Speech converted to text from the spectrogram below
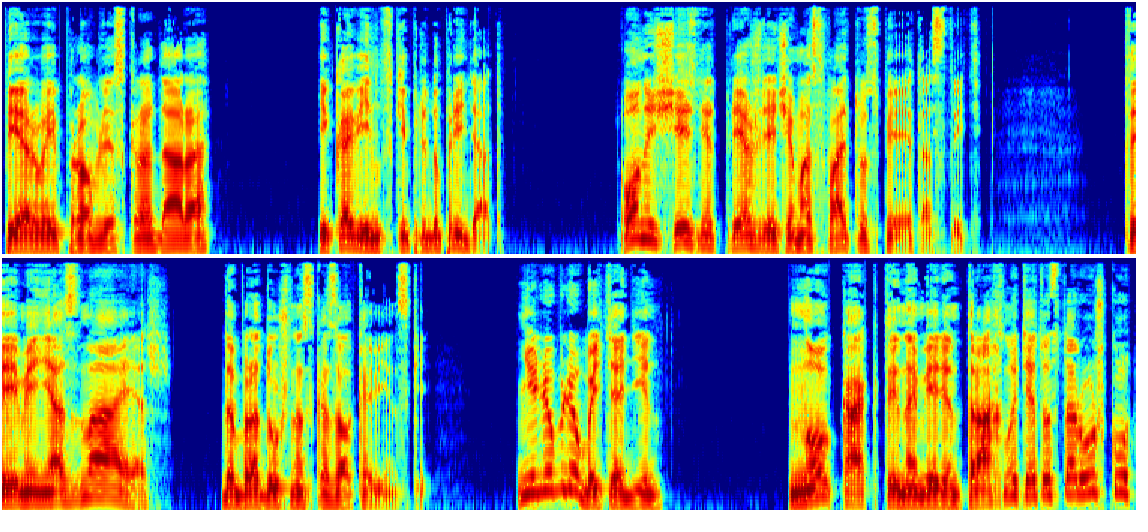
Первый проблеск радара и Ковинский предупредят. Он исчезнет прежде, чем асфальт успеет остыть. «Ты меня знаешь», — добродушно сказал Ковинский. «Не люблю быть один». «Ну, как ты намерен трахнуть эту старушку,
